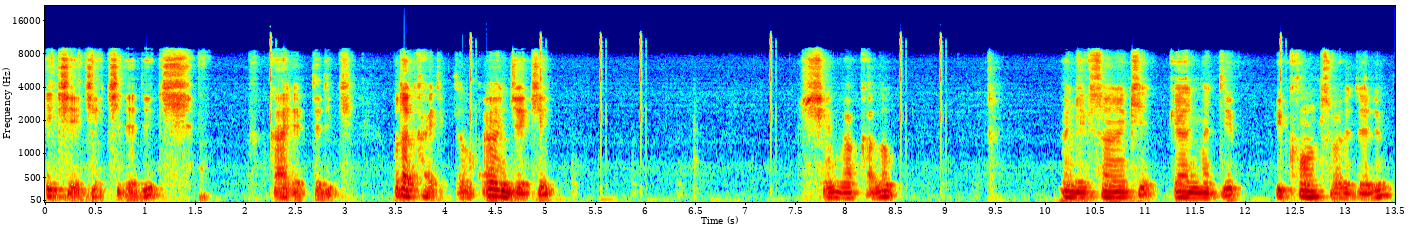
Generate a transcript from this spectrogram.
222 dedik. Kaydet dedik. Bu da kaydettim. Önceki Şimdi bakalım. Önceki sonraki gelmedi. Bir kontrol edelim.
